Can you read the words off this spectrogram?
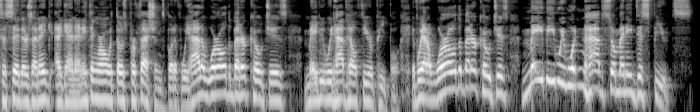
to say there's any, again, anything wrong with those professions, but if we had a world of better coaches, maybe we'd have healthier people. If we had a world of better coaches, maybe we wouldn't have so many disputes.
